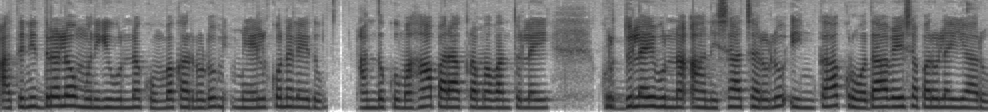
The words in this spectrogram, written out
అతినిద్రలో మునిగి ఉన్న కుంభకర్ణుడు మేల్కొనలేదు. అందుకు మహాపరాక్రమవంతులై క్రుద్ధులై ఉన్న ఆ నిశాచరులు ఇంకా క్రోధావేశపరులయ్యారు.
